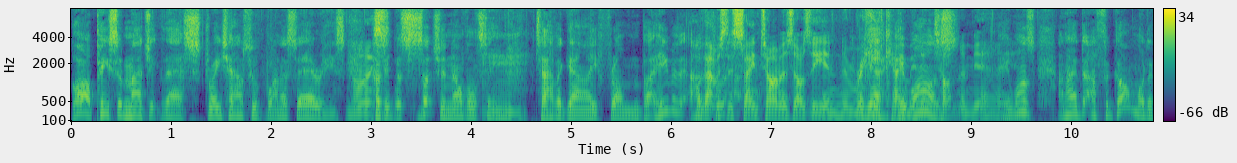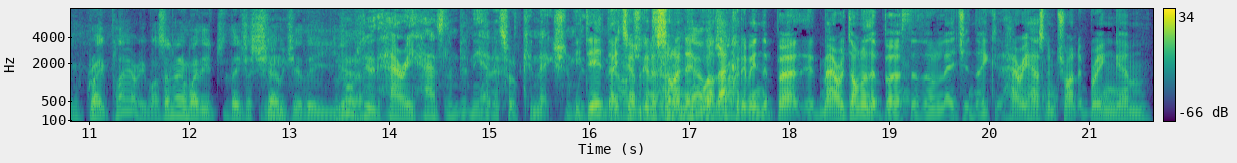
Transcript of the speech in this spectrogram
Oh, a piece of magic there, straight out of Buenos Aires. Nice. Because it was such a novelty to have a guy from. But he was. Well, that was the same time as Ossie and, and Ricky yeah, came in was. at Tottenham. Yeah, it yeah. was, and I'd, I'd forgotten what a great player he was. I don't know whether they just showed you the. It was the. all to Uh, do with Harry Haslam, didn't he? Had a sort of connection with the He with did. They with were going to sign him. Yeah, well, that right. could have been the birth, Maradona, the birth of the legend. They Harry Haslam tried to bring um,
